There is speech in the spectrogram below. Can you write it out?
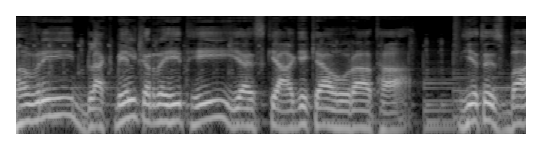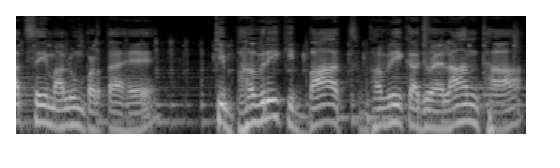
भवरी ब्लैकमेल कर रही थी या इसके आगे क्या हो रहा था? ये तो इस बात से ही मालूम पड़ता है कि भवरी की बात, भवरी का जो ऐलान था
